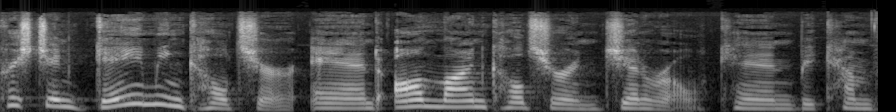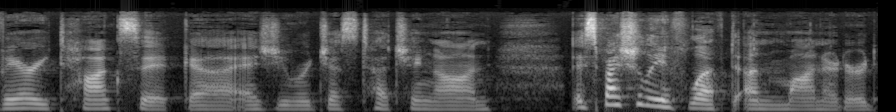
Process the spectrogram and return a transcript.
Christian gaming culture and online culture in general can become very toxic, uh, as you were just touching on, especially if left unmonitored.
